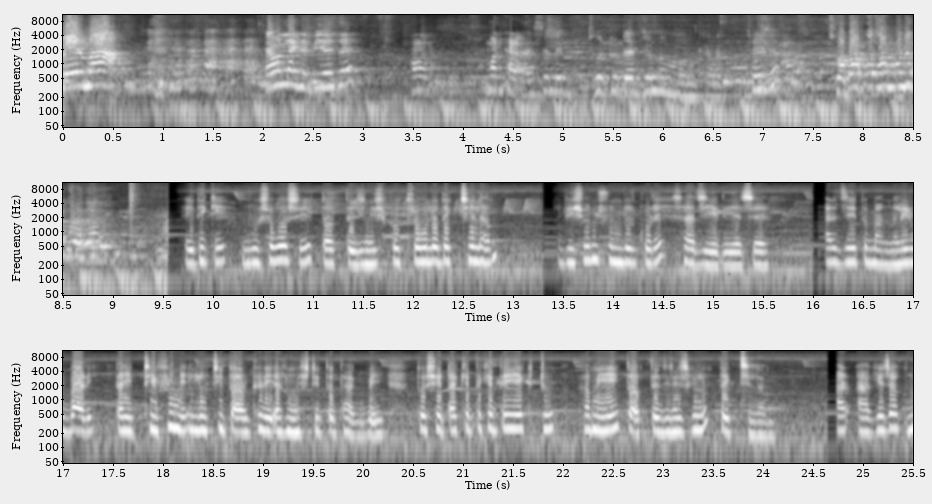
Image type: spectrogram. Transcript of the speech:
মেয়ের মা কেমন লাগছে বিয়ে হয়েছে? মন খারাপ? আসলে ছোটটার জন্য মন খারাপ। সবার কথা মনে করে দাও এদিকে বসে বসে তত্ত্বের জিনিসপত্রগুলো দেখছিলাম। ভীষণ সুন্দর করে সাজিয়ে দিয়েছে। আর যেহেতু বাঙালির বাড়ি তাই টিফিনে লুচি তরকারি আর মিষ্টি তো থাকবেই। তো সেটা খেতে খেতেই একটু আমি এই তত্ত্বের জিনিসগুলো দেখছিলাম। আর আগে যখন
